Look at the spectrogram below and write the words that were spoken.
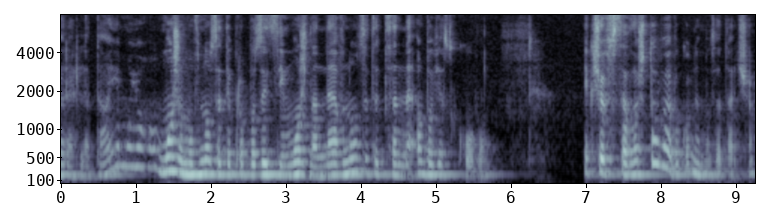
Переглядаємо його. Можемо вносити пропозиції, можна не вносити, це не обов'язково. Якщо все влаштовує, виконуємо задачу.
